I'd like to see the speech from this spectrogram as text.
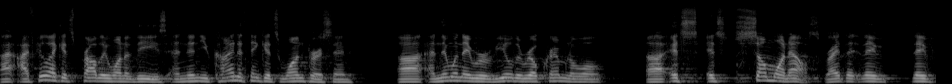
I, I feel like it's probably one of these. And then you kind of think it's one person. Uh, and then when they reveal the real criminal, uh, it's, it's someone else, right? They, they've, they've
